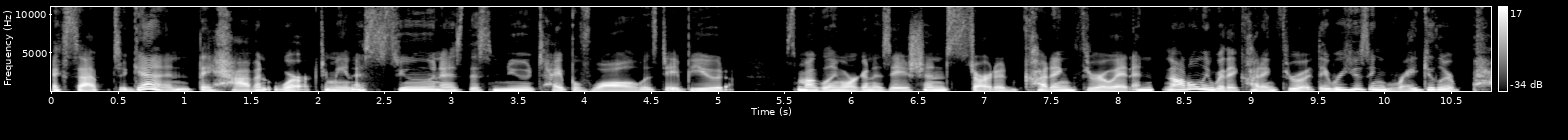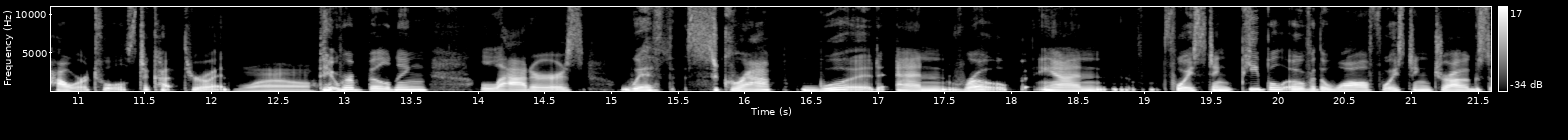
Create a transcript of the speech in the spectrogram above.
Except again, they haven't worked. I mean, as soon as this new type of wall was debuted, smuggling organizations started cutting through it. And not only were they cutting through it, they were using regular power tools to cut through it. Wow. They were building ladders with scrap wood and rope and foisting people over the wall, foisting drugs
